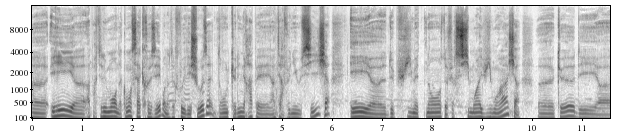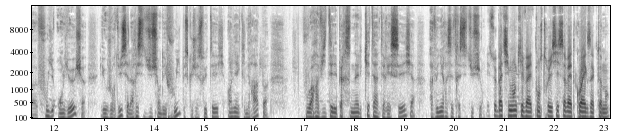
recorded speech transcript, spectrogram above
Euh, et euh, à partir du moment où on a commencé à creuser, on a trouvé des choses. Donc l'INRAP est intervenu aussi. Et depuis maintenant, de faire 6 mois, 8 mois, que des fouilles ont lieu. Et aujourd'hui, c'est la restitution des fouilles, parce que j'ai souhaité, en lien avec l'INRAP, pouvoir inviter les personnels qui étaient intéressés à venir à cette restitution. Et ce bâtiment qui va être construit ici, ça va être quoi exactement?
